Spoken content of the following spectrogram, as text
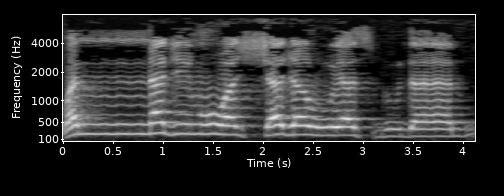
وَالنَّجْمُ وَالشَّجَرُ يَسْجُدَانِ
